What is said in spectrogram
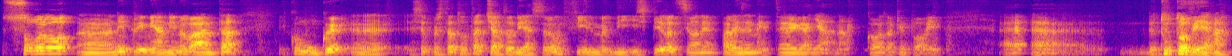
solo eh, nei primi anni 90 e comunque eh, è sempre stato tacciato di essere un film di ispirazione palesemente reganiana, cosa che poi è, è tutto vera.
